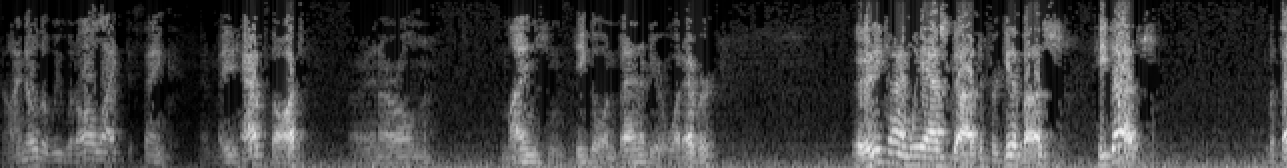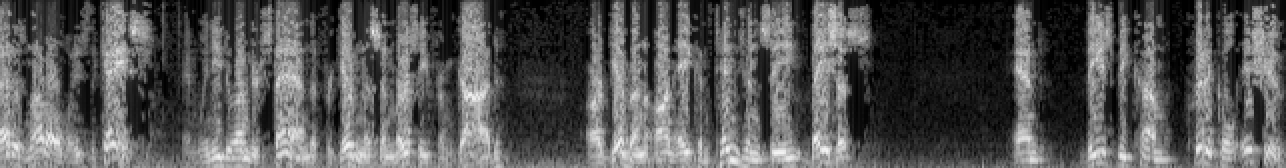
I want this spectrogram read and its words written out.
Now, I know that we would all like to think, and may have thought uh, in our own minds and ego and vanity or whatever, that anytime we ask God to forgive us, He does. But that is not always the case. And we need to understand that forgiveness and mercy from God are given on a contingency basis. And these become critical issues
